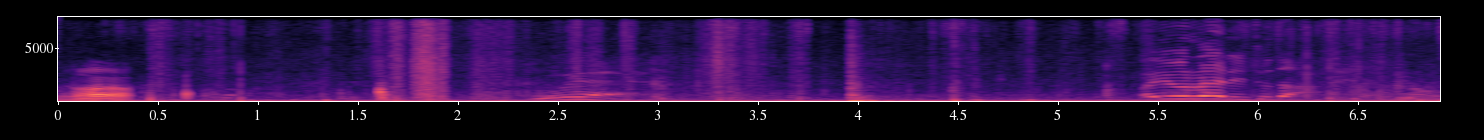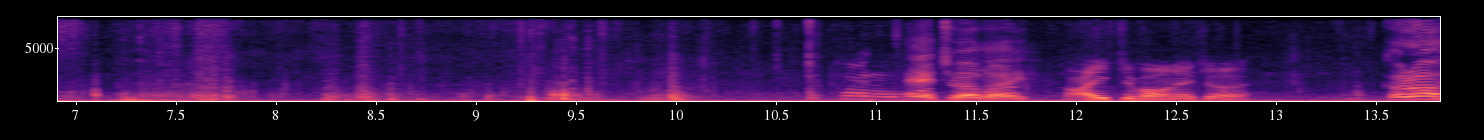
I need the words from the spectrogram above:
Ja, ja. Oh yeah. Are you ready to die? Jeg kjører, jeg. Nei, ikke faen, jeg kjører. Hva da?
